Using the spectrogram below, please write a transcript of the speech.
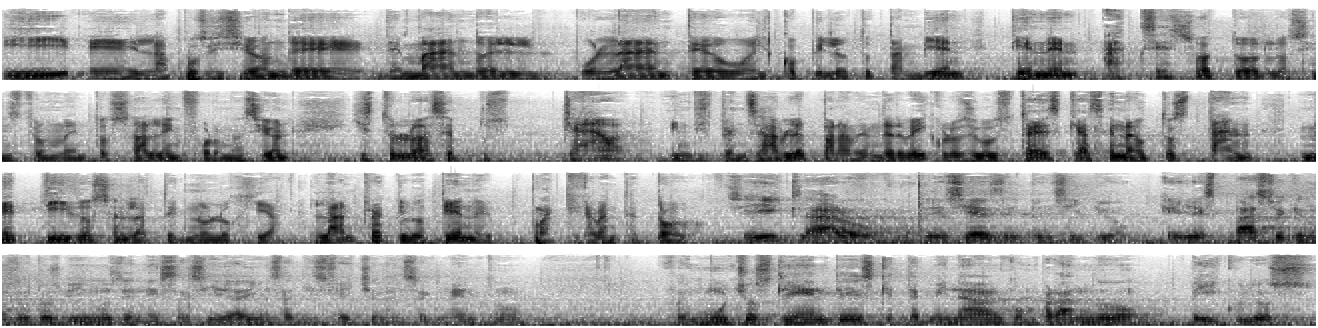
y eh, la posición de, de, mando, el volante o el copiloto también tienen acceso a todos los instrumentos, a la información y esto lo hace pues ya indispensable para vender vehículos. Digo, ustedes que hacen autos tan metidos en la tecnología, Landtrack lo tiene prácticamente todo. Sí, claro, como te decía desde el principio, el espacio que nosotros vimos de necesidad insatisfecha en el segmento fue muchos clientes que terminaban comprando vehículos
